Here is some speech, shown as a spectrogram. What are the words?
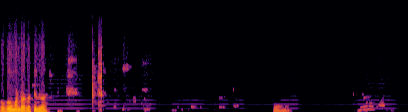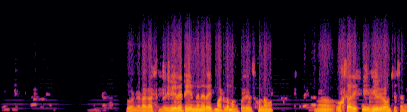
ఒక్కొక్క మండ ఇలా కింద కాదు. చూడండి ఎలా కాసిందో ఈ వెరైటీ ఏందనే రైతు మాటలో మనం ఇప్పుడు తెలుసుకున్నాము. ఒకసారి ఈ వ్యూ ఇలా ఉంచేసాను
